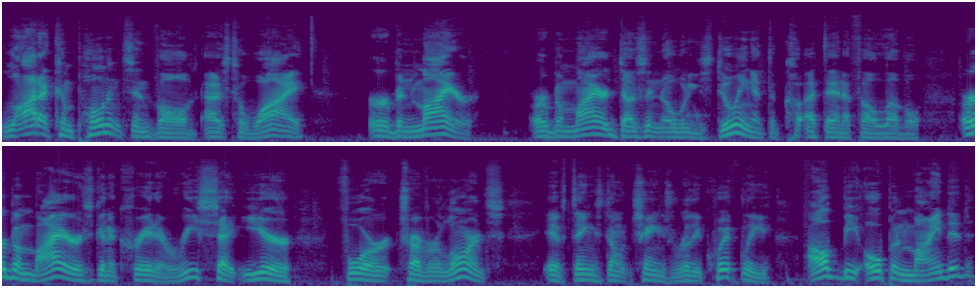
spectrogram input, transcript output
A lot of components involved as to why Urban Meyer. Urban Meyer doesn't know what he's doing at the at the NFL level. Urban Meyer is going to create a reset year for Trevor Lawrence if things don't change really quickly. I'll be open minded,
